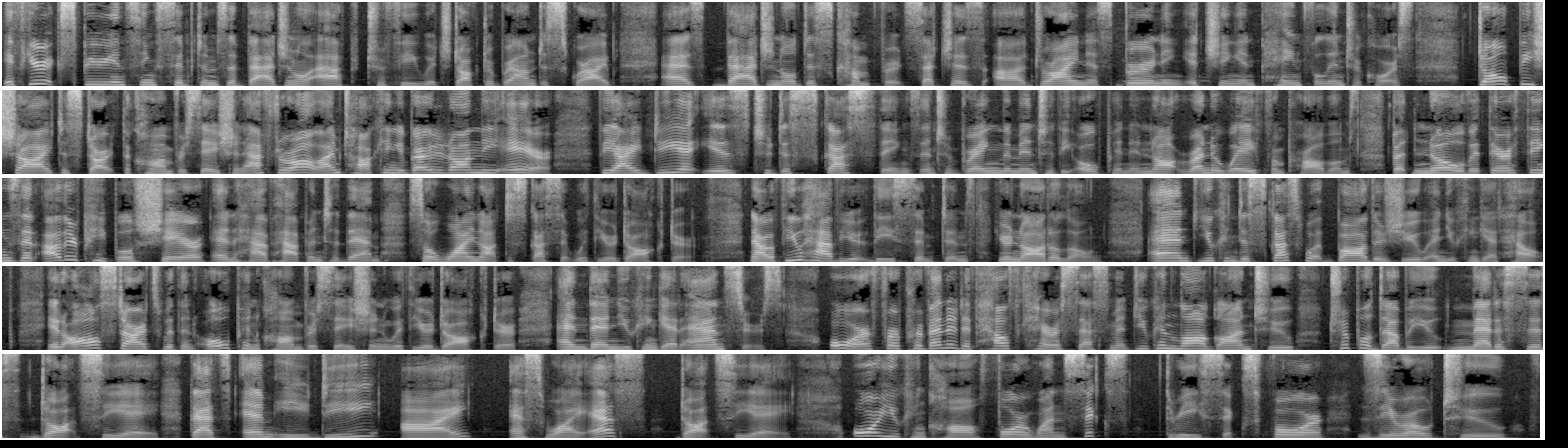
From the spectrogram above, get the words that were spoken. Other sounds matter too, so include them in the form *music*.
If you're experiencing symptoms of vaginal atrophy, which Dr. Brown described as vaginal discomfort, such as uh, dryness, burning, itching, and painful intercourse, don't be shy to start the conversation. After all, I'm talking about it on the air. The idea is to discuss things and to bring them into the open and not run away from problems, but know that there are things that other people share and have happened to them. So why not discuss it with your doctor? Now, if you have your, these symptoms, you're not alone. And you can discuss what bothers you and you can get help. It all starts with an open conversation with your doctor, and then you can get answers. Or for a preventative health care assessment, you can log on to www.medisys.ca. That's M E D I S Y S dot ca. Or you can call 416 364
